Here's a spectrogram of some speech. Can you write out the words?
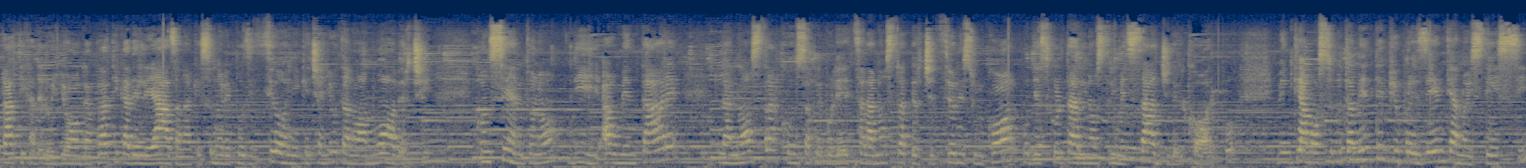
pratica dello yoga, pratica delle asana, che sono le posizioni che ci aiutano a muoverci, consentono di aumentare la nostra consapevolezza, la nostra percezione sul corpo, di ascoltare i nostri messaggi del corpo, diventiamo assolutamente più presenti a noi stessi,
